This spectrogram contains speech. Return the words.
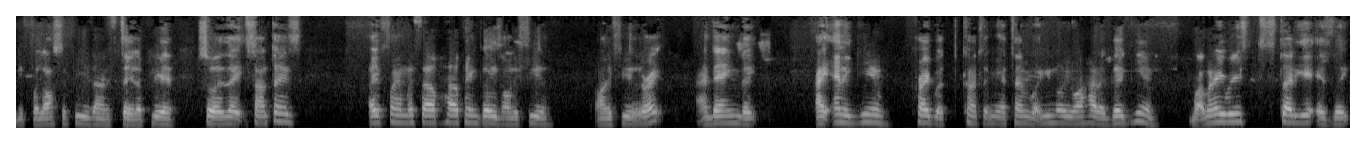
the philosophies and the style of play. So like sometimes I find myself helping guys on the field, on the field, right? And then like I end a game, Craig would contact me and tell me, "Well, you know, you want to have a good game." But when I really study it, it's like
